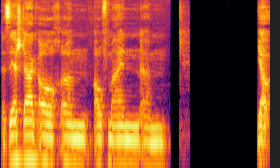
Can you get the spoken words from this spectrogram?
das sehr stark auch ähm, auf mein ähm, ja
